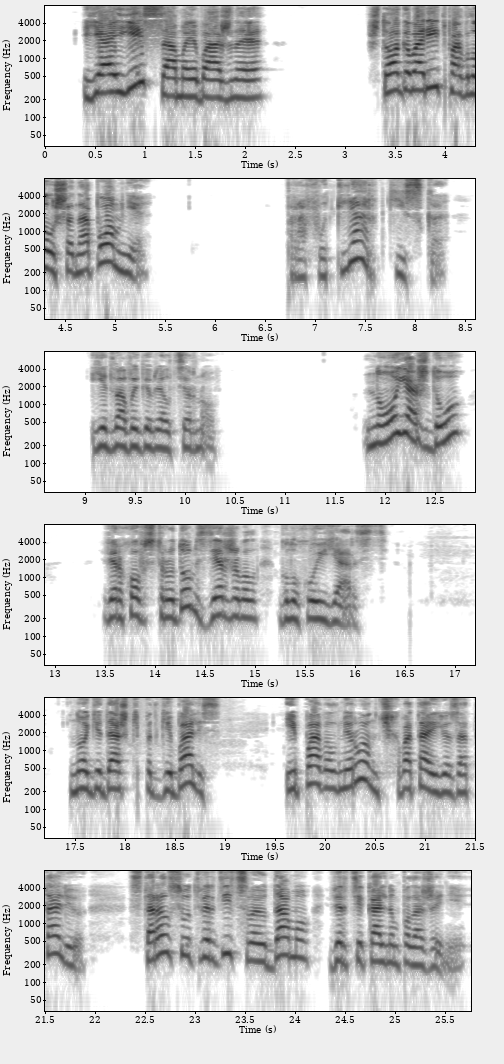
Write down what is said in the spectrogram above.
— Я и есть самое важное. — Что говорить, Павлуша, напомни. — Про футляр, киска, — едва выговорил Тернов. — Ну, я жду. Верхов с трудом сдерживал глухую ярость. Ноги Дашки подгибались, и Павел Миронович, хватая ее за талию, старался утвердить свою даму в вертикальном положении.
